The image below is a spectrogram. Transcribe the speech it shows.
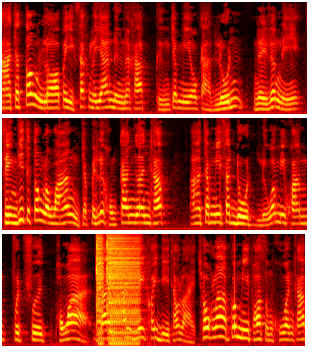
อาจจะต้องรอไปอีกสักระยะหนึ่งนะครับ ถึงจะมีโอกาสลุ้นในเรื่องนี้ สิ่งที่จะต้องระวังจะเป็นเรื่องของการเงินครับ อาจจะมีสะดุดหรือว่ามีความฝืดๆเพราะว่าได้ไพ่ไม่ค่อยดีเท่าไหร่ โชคลาภก็มีพอสมควรครับ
